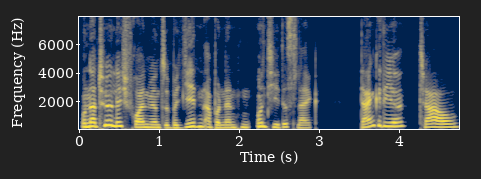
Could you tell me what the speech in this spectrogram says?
Und natürlich freuen wir uns über jeden Abonnenten und jedes Like. Danke dir. Ciao.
